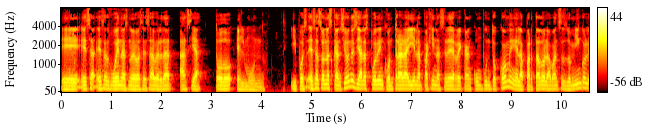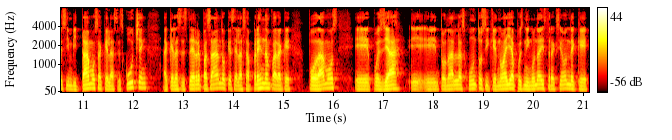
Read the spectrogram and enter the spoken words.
eh, esa, esas buenas nuevas, esa verdad hacia todo el mundo. Y pues esas son las canciones, ya las puede encontrar ahí en la página cdrcancún.com, en el apartado Alabanzas Domingo. Les invitamos a que las escuchen, a que las esté repasando, que se las aprendan para que podamos eh, pues ya eh, entonarlas juntos y que no haya pues ninguna distracción de que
